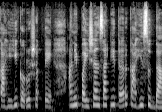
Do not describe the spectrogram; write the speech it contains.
काहीही करू शकते आणि पैशांसाठी तर काही सुद्धा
